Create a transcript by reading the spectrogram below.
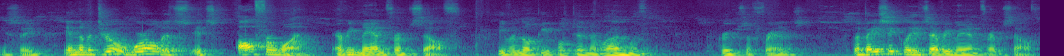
You see, in the material world, it's, it's all for one, every man for himself, even though people tend to run with groups of friends. But basically, it's every man for himself.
